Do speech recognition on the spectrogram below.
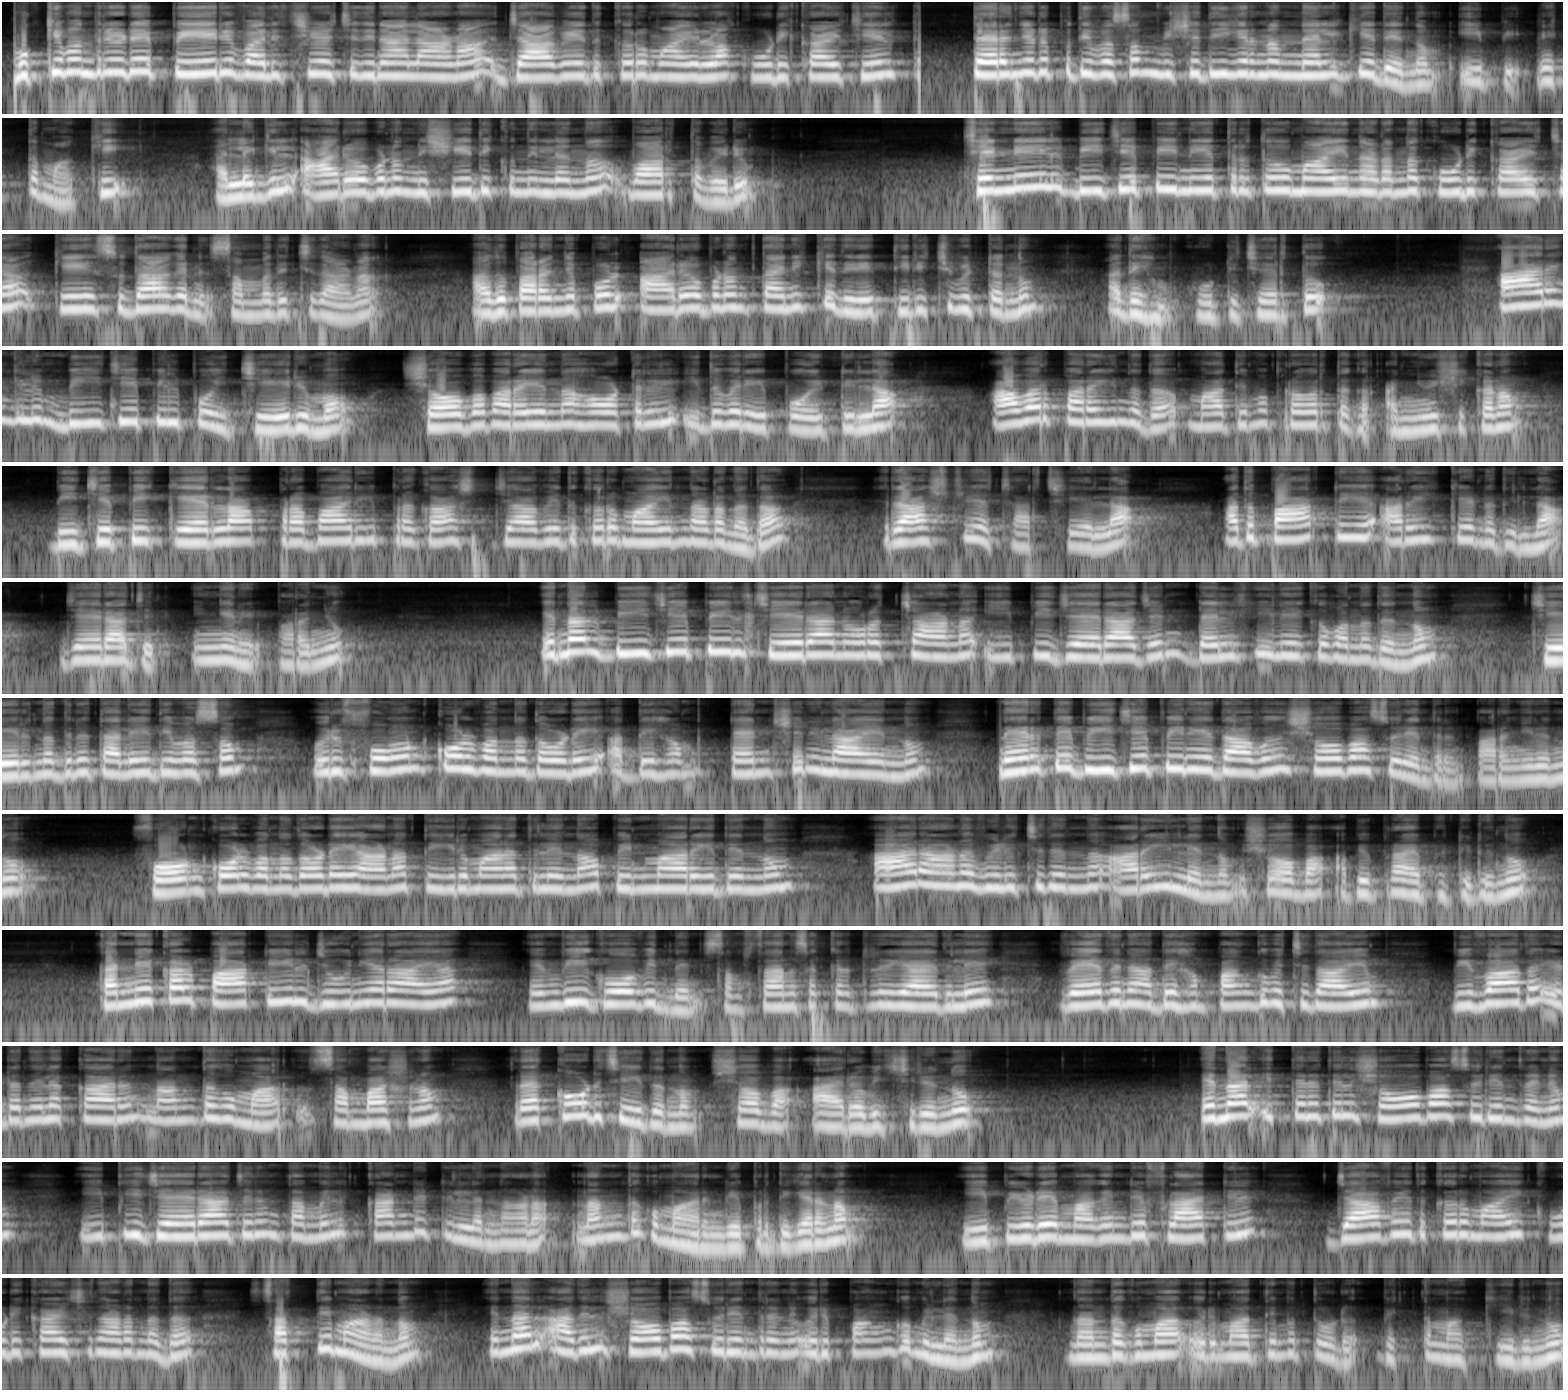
മുഖ്യമന്ത്രിയുടെ പേര് വലിച്ചിഴച്ചതിനാലാണ് ജാവേദ്കറുമായുള്ള കൂടിക്കാഴ്ചയിൽ തെരഞ്ഞെടുപ്പ് ദിവസം വിശദീകരണം നൽകിയതെന്നും ഇ പി വ്യക്തമാക്കി. അല്ലെങ്കിൽ ആരോപണം നിഷേധിക്കുന്നില്ലെന്ന് വാർത്ത വരും. ചെന്നൈയിൽ ബി ജെ പി നേതൃത്വവുമായി നടന്ന കൂടിക്കാഴ്ച കെ സുധാകരൻ സമ്മതിച്ചതാണ്. അത് പറഞ്ഞപ്പോൾ ആരോപണം തനിക്കെതിരെ തിരിച്ചുവിട്ടെന്നും അദ്ദേഹം കൂട്ടിച്ചേർത്തു. ആരെങ്കിലും ബി ജെ പിയിൽ പോയി ചേരുമോ? ശോഭ പറയുന്ന ഹോട്ടലിൽ ഇതുവരെ പോയിട്ടില്ല. അവർ പറയുന്നത് മാധ്യമപ്രവർത്തകർ അന്വേഷിക്കണം. ബി ജെ പി കേരള പ്രഭാരി പ്രകാശ് ജാവേദ്കറുമായി നടന്നത് രാഷ്ട്രീയ ചർച്ചയല്ല. അത് പാർട്ടിയെ അറിയിക്കേണ്ടതില്ല. ജയരാജൻ ഇങ്ങനെ പറഞ്ഞു. എന്നാൽ ബി ജെ പിയിൽ ചേരാനുറച്ചാണ് ഇ പി ജയരാജൻ ഡൽഹിയിലേക്ക് വന്നതെന്നും ചേരുന്നതിന് തലേ ദിവസം ഒരു ഫോൺ കോൾ വന്നതോടെ അദ്ദേഹം ടെൻഷനിലായെന്നും നേരത്തെ ബി ജെ പി നേതാവ് ശോഭാ സുരേന്ദ്രൻ പറഞ്ഞിരുന്നു. ഫോൺ കോൾ വന്നതോടെയാണ് തീരുമാനത്തിൽ നിന്ന് പിന്മാറിയതെന്നും ആരാണ് വിളിച്ചതെന്ന് അറിയില്ലെന്നും ശോഭ അഭിപ്രായപ്പെട്ടിരുന്നു. തന്നേക്കാൾ പാർട്ടിയിൽ ജൂനിയറായ എം വി ഗോവിന്ദൻ സംസ്ഥാന സെക്രട്ടറിയായതിലെ വേദന അദ്ദേഹം പങ്കുവച്ചതായും വിവാദ ഇടനിലക്കാരൻ നന്ദകുമാർ സംഭാഷണം റെക്കോർഡ് ചെയ്തെന്നും ശോഭ ആരോപിച്ചിരുന്നു. എന്നാൽ ഇത്തരത്തിൽ ശോഭ സുരേന്ദ്രനും ഇ പി ജയരാജനും തമ്മിൽ കണ്ടിട്ടില്ലെന്നാണ് നന്ദകുമാറിന്റെ പ്രതികരണം. ഇ പിയുടെ മകന്റെ ഫ്ളാറ്റിൽ ജാവേദ്കറുമായി കൂടിക്കാഴ്ച നടന്നത് സത്യമാണെന്നും എന്നാൽ അതിൽ ശോഭ സുരേന്ദ്രന് ഒരു പങ്കുമില്ലെന്നും നന്ദകുമാർ ഒരു മാധ്യമത്തോട് വ്യക്തമാക്കിയിരുന്നു.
